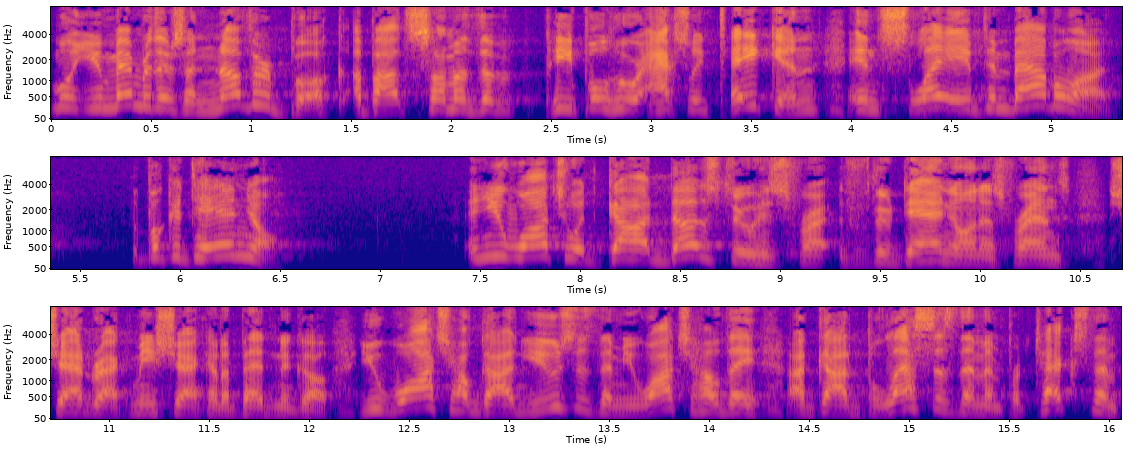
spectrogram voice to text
Well, you remember there's another book about some of the people who were actually taken, enslaved in Babylon, the book of Daniel. And you watch what God does through, his fr- through Daniel and his friends, Shadrach, Meshach, and Abednego. You watch how God uses them. You watch how they, uh, God blesses them and protects them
